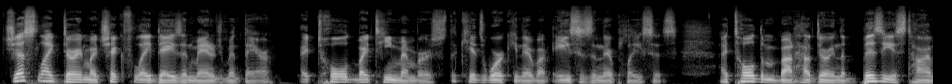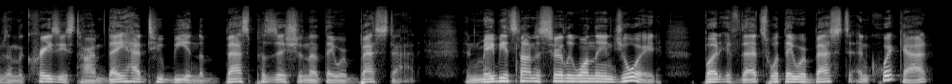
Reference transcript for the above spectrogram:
just like during my Chick fil A days in management there, I told my team members, the kids working there, about aces in their places. I told them about how during the busiest times and the craziest time, they had to be in the best position that they were best at. And maybe it's not necessarily one they enjoyed, but if that's what they were best and quick at,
